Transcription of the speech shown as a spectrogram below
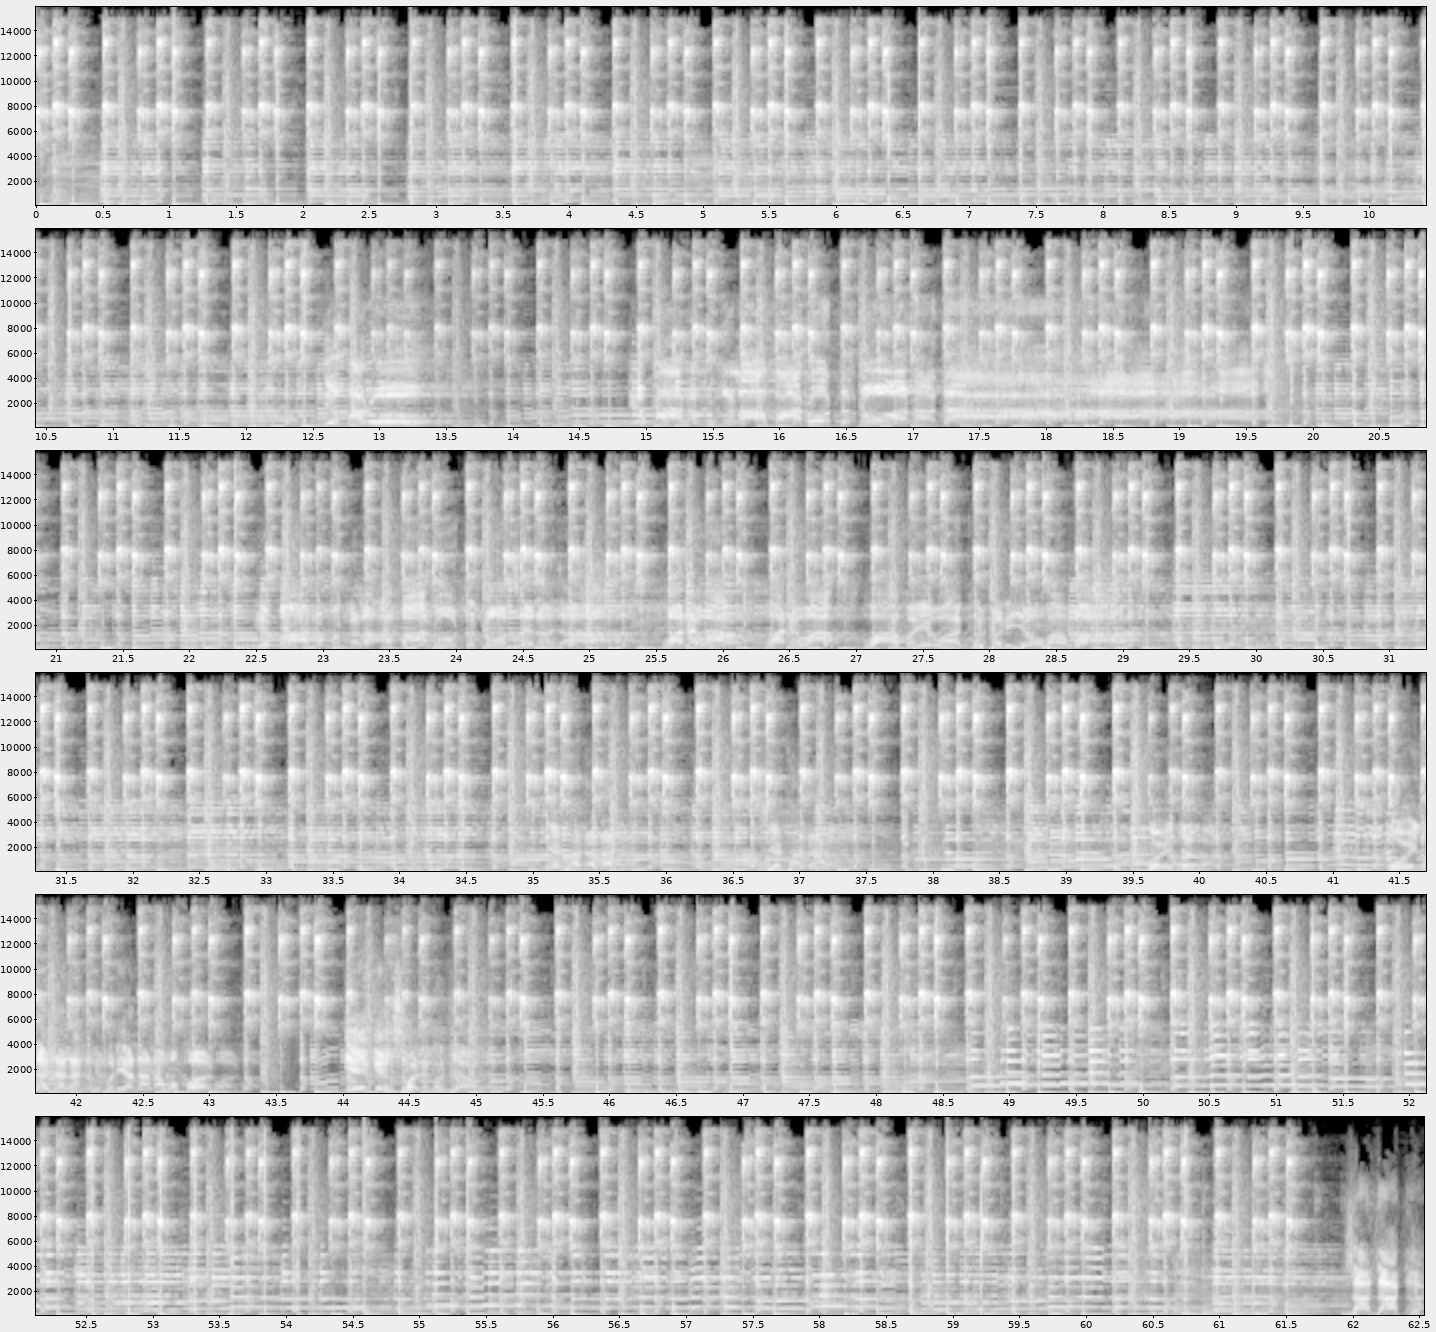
ખીમડીયો વાહ વાહ જેઠા દાદા? જેઠા દાદા. ગોવિંદ દાદા. ગોવિંદ દાદાના ખીમડિયાના નામ ઉપર એક એક સો ને રૂપિયા આવે. જા જા ખીમડિયા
